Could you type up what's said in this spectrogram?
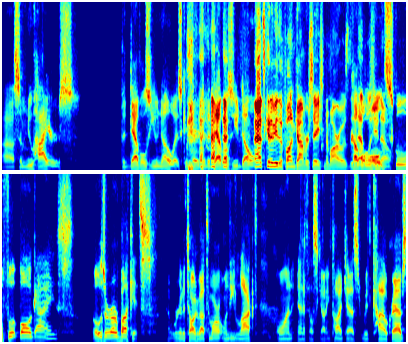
uh, some new hires, the devils you know as compared to the devils you don't. That's going to be the fun conversation tomorrow. Is the Couple devils old you know. school football guys? Those are our buckets that we're going to talk about tomorrow on the Locked On NFL Scouting podcast with Kyle Crabbs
